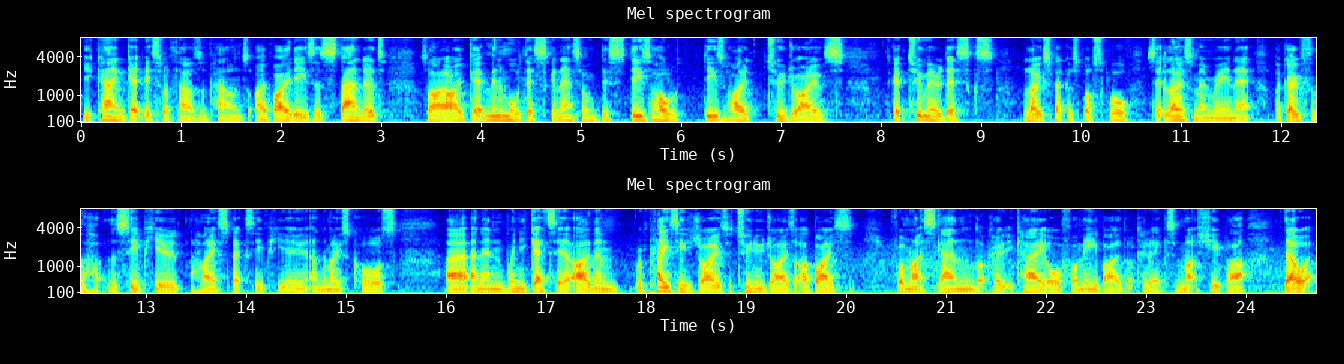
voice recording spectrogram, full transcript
you can get this for a thousand pounds. I buy these as standard, so I, I, get minimal disk in there. So this these hold these hold two drives to get two mirror disks, low spec as possible. So it lowest memory in it, but go for the the CPU, the highest spec CPU and the most cores. Uh, and then when you get it, I then replace these drives with two new drives that I buy from like scan.co.uk or from ebuy.co.uk. it's much cheaper they'll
